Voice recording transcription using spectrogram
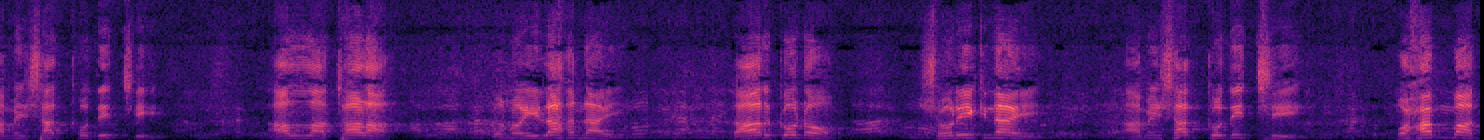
আমি সাক্ষ্য দিচ্ছি, আল্লাহ ছাড়া কোনো ইলাহ নাই, তার কোনো শরিক নাই। আমি সাক্ষ্য দিচ্ছি, মুহাম্মদ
